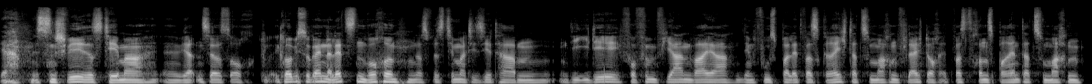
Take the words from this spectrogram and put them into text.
Ja, ist ein schwieriges Thema. Äh, wir hatten es ja auch, glaube ich, sogar in der letzten Woche, dass wir es thematisiert haben. Die Idee vor fünf Jahren war ja, den Fußball etwas gerechter zu machen, vielleicht auch etwas transparenter zu machen.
